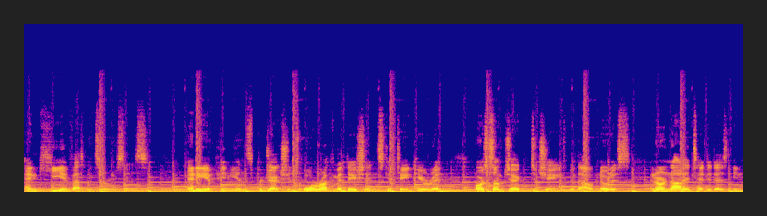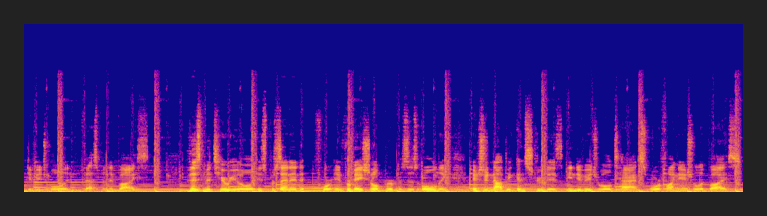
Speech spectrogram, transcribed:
and Key Investment Services. Any opinions, projections, or recommendations contained herein are subject to change without notice and are not intended as individual investment advice. This material is presented for informational purposes only and should not be construed as individual tax or financial advice.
